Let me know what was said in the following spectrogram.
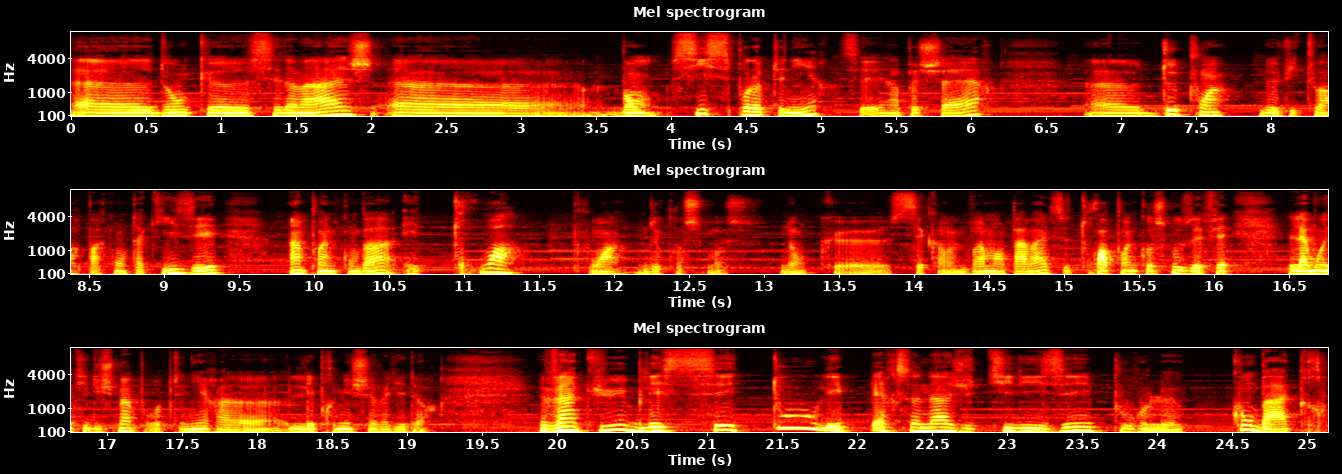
Euh, donc euh, c'est dommage. bon, 6 pour l'obtenir, c'est un peu cher. 2 points de victoire par contre acquise et 1 point de combat et 3 points de cosmos. Donc c'est quand même vraiment pas mal. C'est 3 points de cosmos, vous avez fait la moitié du chemin pour obtenir les premiers chevaliers d'or. Vaincu, blessé tous les personnages utilisés pour le combattre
